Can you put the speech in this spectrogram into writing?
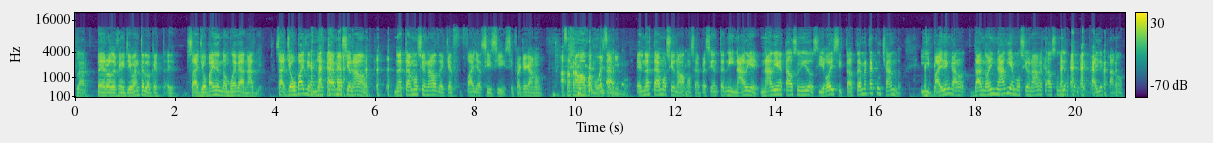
Claro. Pero definitivamente lo que, eh, o sea, Joe Biden no mueve a nadie. O sea, Joe Biden no está emocionado, no está emocionado de que él falla, sí, sí, sí fue que ganó. Hace trabajo para moverse él mismo. Él no está emocionado con ser presidente, ni nadie, nadie en Estados Unidos. Si hoy, si está, usted me está escuchando y Biden ganó, no hay nadie emocionado en Estados Unidos porque Biden ganó. O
